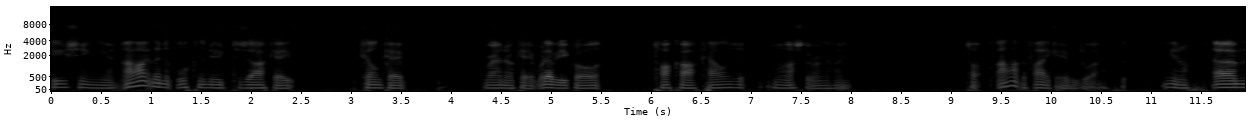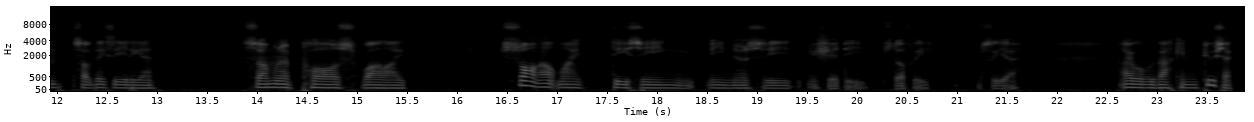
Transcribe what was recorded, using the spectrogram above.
DCing again. I like the look of the new Tazar cape, Kiln cape, Rhino cape, whatever you call it. Tokar Cal, is it? No, that's the ring, I think. I like the fire cape as well, but, you know. Um, so DC it again. So I'm gonna pause while I sort out my DCing me nursey shitty stuffy. So yeah, I will be back in two seconds.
